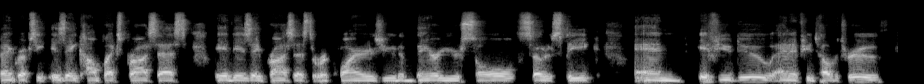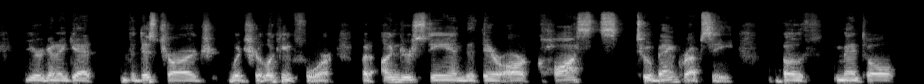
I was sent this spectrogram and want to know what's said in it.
bankruptcy is a complex process. It is a process that requires you to bare your soul, so to speak. And if you do, and if you tell the truth, you're going to get the discharge which you're looking for, but understand that there are costs to a bankruptcy, both mental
